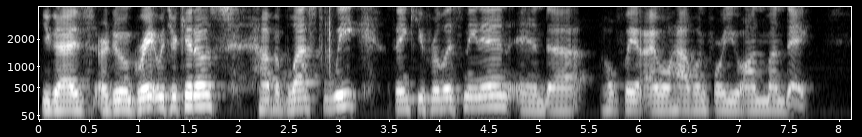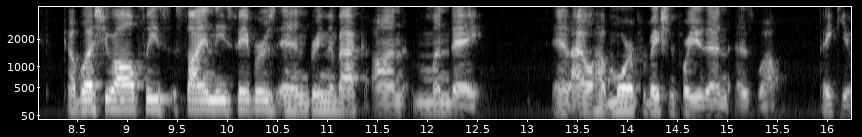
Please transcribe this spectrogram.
you guys are doing great with your kiddos. Have a blessed week. Thank you for listening in, and uh, hopefully, I will have one for you on Monday. God bless you all. Please sign these papers and bring them back on Monday. And I will have more information for you then as well. Thank you.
